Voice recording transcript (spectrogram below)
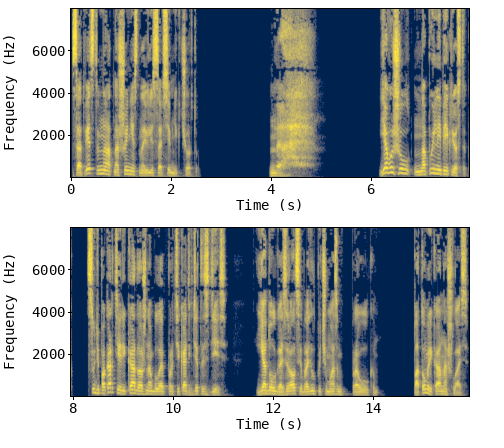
Соответственно, отношения становились совсем не к черту. Да... Я вышел на пыльный перекресток. Судя по карте, река должна была протекать где-то здесь. Я долго озирался и бродил по чумазым проулкам. Потом река нашлась.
